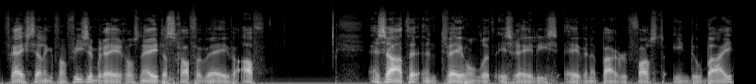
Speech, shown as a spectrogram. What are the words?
vrijstelling van visumregels, nee, dat schaffen we even af. En zaten een 200 Israëli's even een paar uur vast in Dubai.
